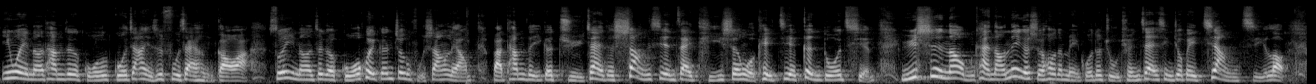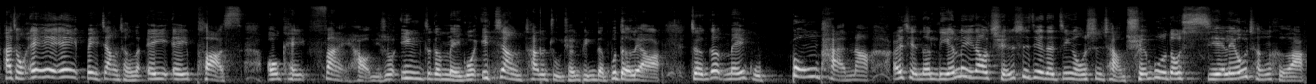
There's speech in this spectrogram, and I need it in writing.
因为呢，他们这个国国家也是负债很高啊，所以呢，这个国会跟政府商量，把他们的一个举债的上限再提升，我可以借更多钱。于是呢，我们看到那个时候的美国的主权债性就被降级了，它从 AAA 被降成了 AA Plus。OK fine，好，你说因这个美国一降，它的主权平等不得了啊，整个美股。崩盘呐、而且呢，连累到全世界的金融市场，全部都血流成河啊！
